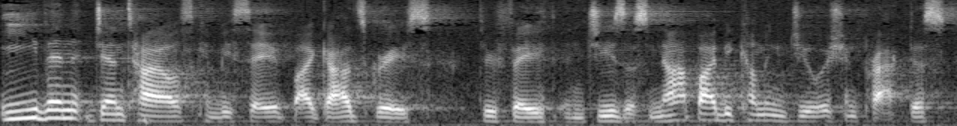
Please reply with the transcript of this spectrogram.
Even Gentiles can be saved by God's grace through faith in Jesus, not by becoming Jewish in practice,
